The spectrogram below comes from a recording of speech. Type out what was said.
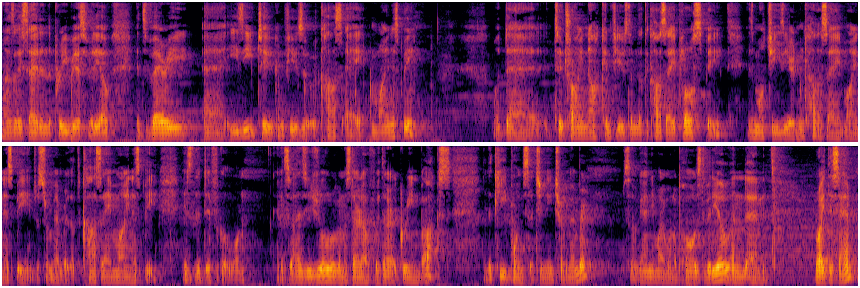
As I said in the previous video it's very uh, easy to confuse it with cos A minus B. But uh, to try not confuse them that the cos A plus B is much easier than cos A minus B and just remember that the cos A minus B is the difficult one. Okay, so as usual we're going to start off with our green box and the key points that you need to remember. So again, you might want to pause the video and um, write this down.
